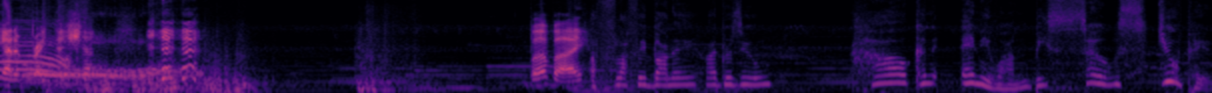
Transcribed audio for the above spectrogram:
Gotta break the shit. bye bye. A fluffy bunny, I presume? How can anyone be so stupid?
